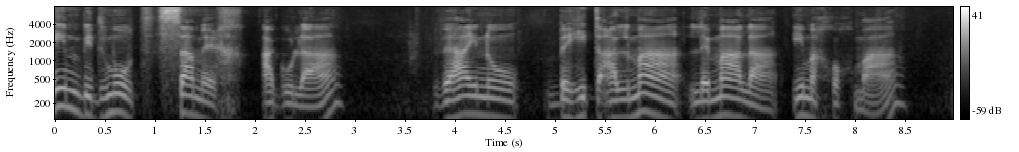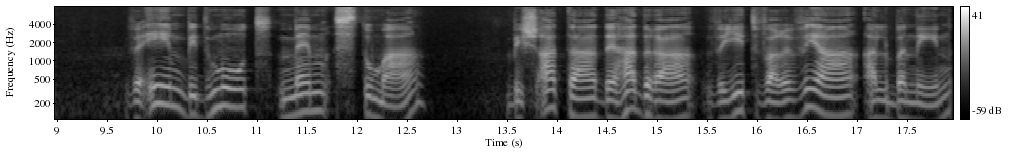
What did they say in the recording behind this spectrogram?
אם בדמות סמך עגולה, והיינו בהתעלמה למעלה עם החוכמה, ואם בדמות מם סתומה, בשעתה דהדרה ויתבע רביע על בנין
